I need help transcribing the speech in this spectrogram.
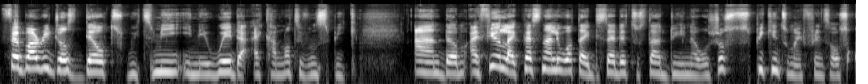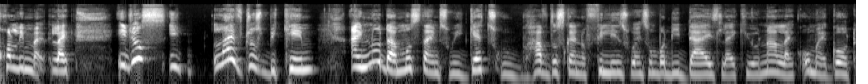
February just dealt with me in a way that I cannot even speak. And um, I feel like personally, what I decided to start doing, I was just speaking to my friends. I was calling my like, it just it life just became. I know that most times we get to have those kind of feelings when somebody dies, like you're now like, oh my god,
